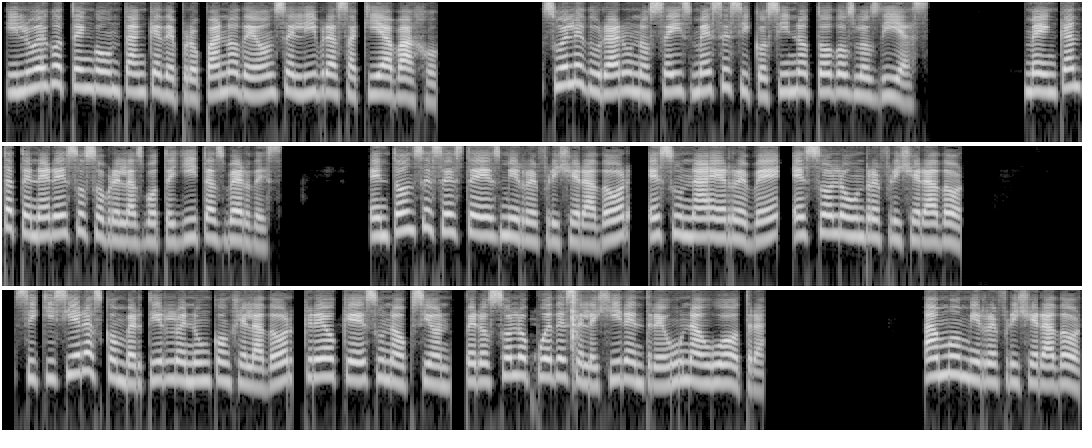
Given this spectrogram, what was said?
Y luego tengo un tanque de propano de 11 libras aquí abajo. Suele durar unos seis meses y cocino todos los días. Me encanta tener eso sobre las botellitas verdes. Entonces este es mi refrigerador, es un ARB, es solo un refrigerador. Si quisieras convertirlo en un congelador, creo que es una opción, pero solo puedes elegir entre una u otra. Amo mi refrigerador.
